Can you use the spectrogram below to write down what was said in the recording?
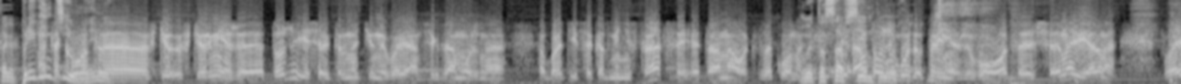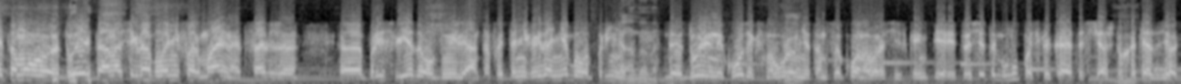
Такая А так превентивная вот, э, в, тю- в тюрьме же тоже есть альтернативный вариант. Всегда можно обратиться к администрации, это аналог закона. Ну, это И совсем там тоже плохо. будут приняты. Вот, совершенно верно. Поэтому дуэль-то она всегда была неформальная. Царь же э, преследовал дуэлянтов. Это никогда не было принято. Да-да-да. Д- дуэльный кодекс на уровне там закона в Российской империи. То есть это глупость какая-то сейчас, что хотят сделать.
